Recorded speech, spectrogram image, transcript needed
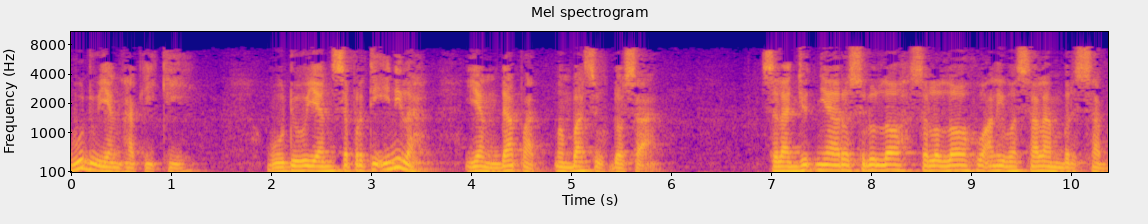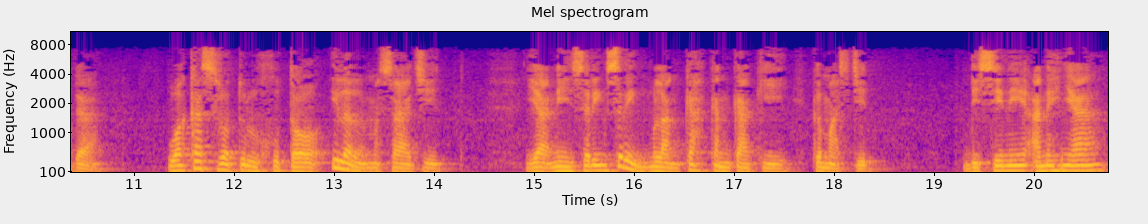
wudhu yang hakiki. Wudhu yang seperti inilah yang dapat membasuh dosa. Selanjutnya Rasulullah Shallallahu Alaihi Wasallam bersabda, "Wa kasratul khuto ilal masajid," yakni sering-sering melangkahkan kaki ke masjid. Di sini anehnya,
